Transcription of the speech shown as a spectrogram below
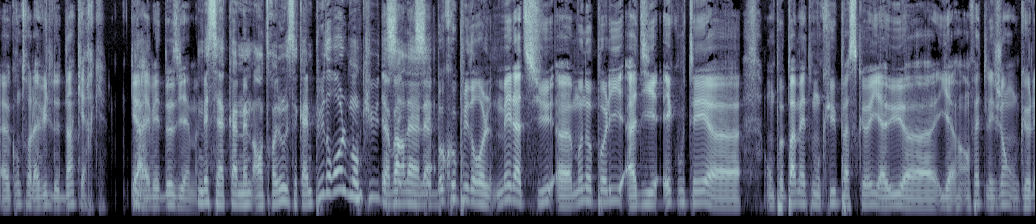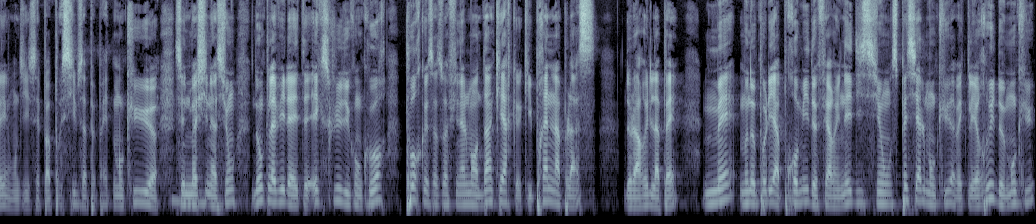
euh, contre la ville de Dunkerque, qui est Ouais. arrivée deuxième. Mais c'est quand même entre nous, c'est quand même plus drôle, mon cul, d'avoir C'est- la. la- C'est beaucoup plus drôle. Mais là-dessus, euh, Monopoly a dit écoutez, euh, on peut pas mettre mon cul parce qu'il y a eu. euh, y a, en fait, les gens ont gueulé, ont dit c'est pas possible, ça peut pas être mon cul, euh, c'est une machination. Donc la ville a été exclue du concours pour que ça soit finalement Dunkerque qui prenne la place de la rue de la Paix. Mais Monopoly a promis de faire une édition spéciale Mon cul avec les rues de Mon cul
